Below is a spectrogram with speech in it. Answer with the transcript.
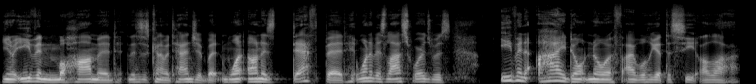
you know, even Muhammad, this is kind of a tangent, but one, on his deathbed, one of his last words was, Even I don't know if I will get to see Allah.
